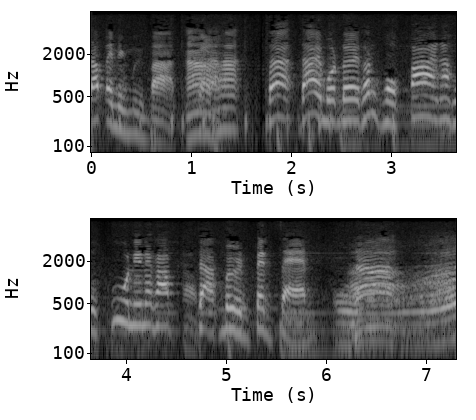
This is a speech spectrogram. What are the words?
รับไปหนึ่งหมื่นบาทอ่านนะฮะ ถ้าได้หมดเลยทั้ง 6 ป้ายนะ6คู่นี้นะครับครับ จากหมื่นเป็นแสนนะฮะโอ้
